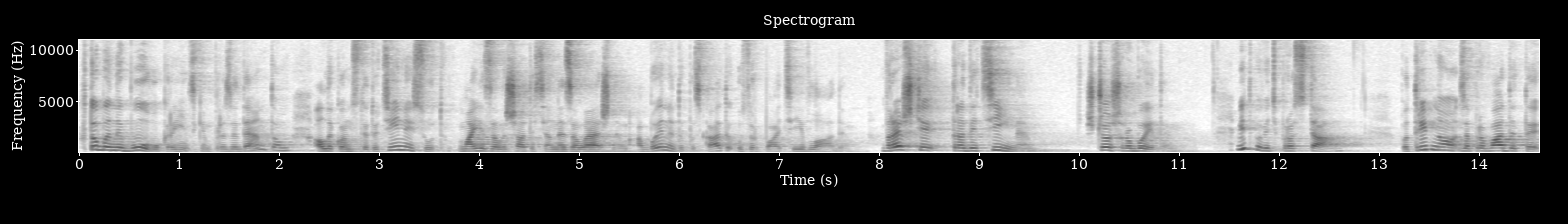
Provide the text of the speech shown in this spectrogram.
Хто би не був українським президентом, але Конституційний суд має залишатися незалежним, аби не допускати узурпації влади. Врешті, традиційне, що ж робити? Відповідь проста: потрібно запровадити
